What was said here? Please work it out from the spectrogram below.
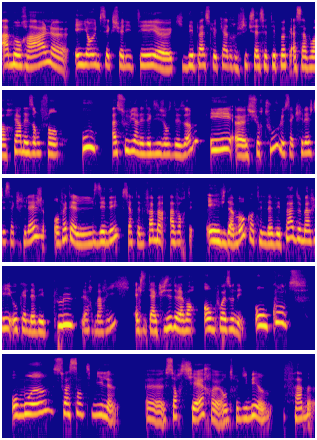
amorales, ayant une sexualité euh, qui dépasse le cadre fixé à cette époque, à savoir faire des enfants ou assouvir les exigences des hommes. Et euh, surtout, le sacrilège des sacrilèges, en fait, elles aidaient certaines femmes à avorter. Et évidemment, quand elles n'avaient pas de mari ou qu'elles n'avaient plus leur mari, elles étaient accusées de l'avoir empoisonné. On compte au moins 60 000 euh, sorcières, euh, entre guillemets, hein, femmes,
